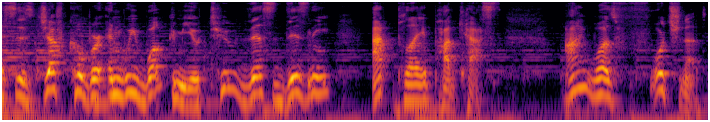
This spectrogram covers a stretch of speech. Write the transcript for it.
Hi, this is Jeff Kober, and we welcome you to this Disney at Play podcast. I was fortunate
